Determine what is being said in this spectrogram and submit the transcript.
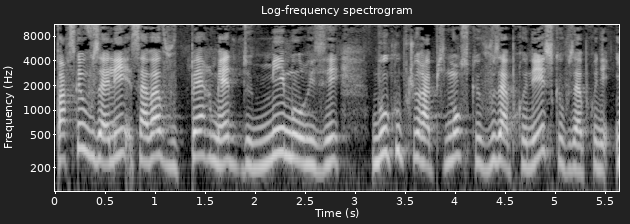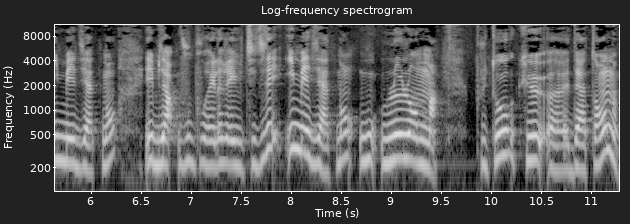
Parce que vous allez, ça va vous permettre de mémoriser beaucoup plus rapidement ce que vous apprenez, ce que vous apprenez immédiatement. Eh bien, vous pourrez le réutiliser immédiatement ou le lendemain. Plutôt que euh, d'attendre.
